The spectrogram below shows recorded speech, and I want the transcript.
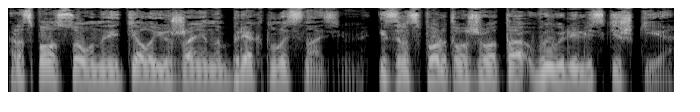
Располосованное тело южанина брякнулось на землю. Из распоротого живота вывалились кишки.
